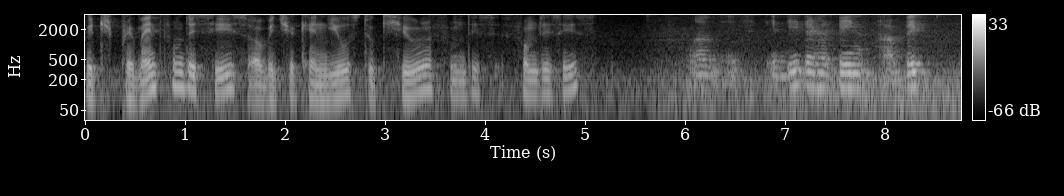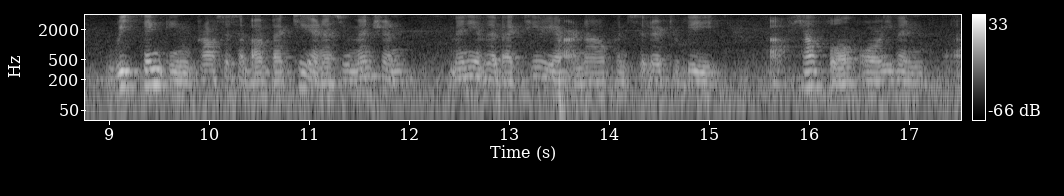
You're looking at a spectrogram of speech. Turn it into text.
which prevent from disease or which you can use to cure from this from disease? Well, it's indeed there has been a big rethinking process about bacteria. And as you mentioned, many of the bacteria are now considered to be uh, helpful or even uh,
